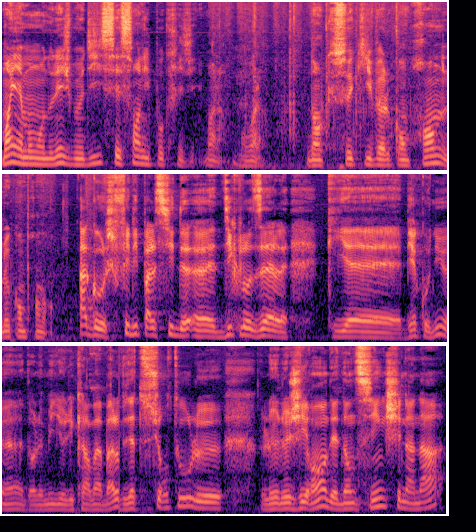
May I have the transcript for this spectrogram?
Moi, il y a un moment donné, je me dis, c'est sans l'hypocrisie. Voilà. Donc ceux qui veulent comprendre le comprendront. À gauche, Philippe Alcide euh, Di Clausel, qui est bien connu hein, dans le milieu du carnaval. Vous êtes surtout le, le, gérant des dancing chez Nana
